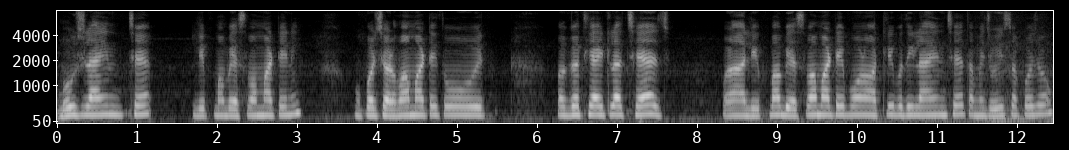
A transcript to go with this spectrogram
બહુ જ લાઈન છે. લિફ્ટમાં બેસવા માટેની. ઉપર ચડવા માટે તો પગથિયા એટલા છે જ. પણ આ લિફ્ટમાં બેસવા માટે પણ આટલી બધી લાઈન છે, તમે જોઈ શકો છો.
